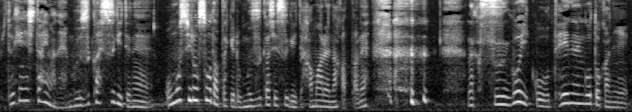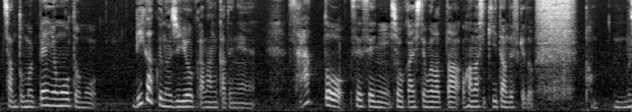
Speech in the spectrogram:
ビトゲンシュタインはね難しすぎてね面白そうだったけど難しすぎてハマれなかったね。なんかすごいこう定年後とかにちゃんともう一遍読もうと思う。美学の授業かなんかでねさらっと先生に紹介してもらったお話聞いたんですけど難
